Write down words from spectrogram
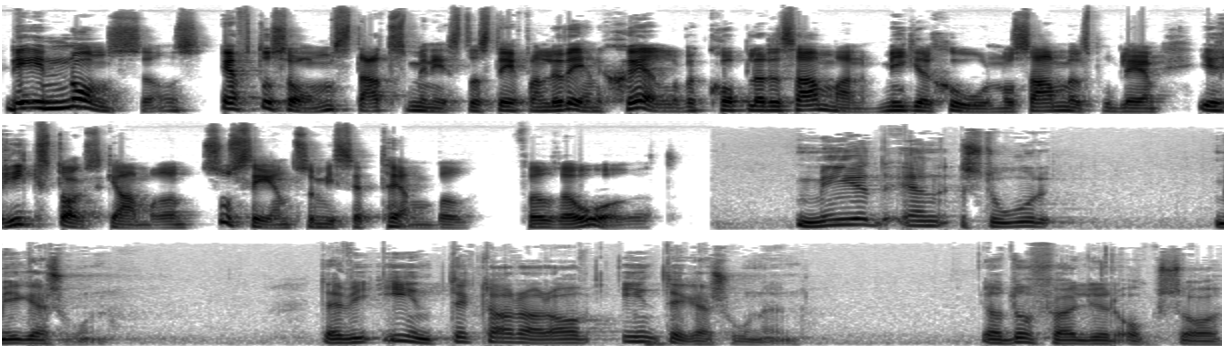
Det är nonsens eftersom statsminister Stefan Löfven själv kopplade samman migration och samhällsproblem i riksdagskammaren så sent som i september förra året. Med en stor migration, där vi inte klarar av integrationen, då följer också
